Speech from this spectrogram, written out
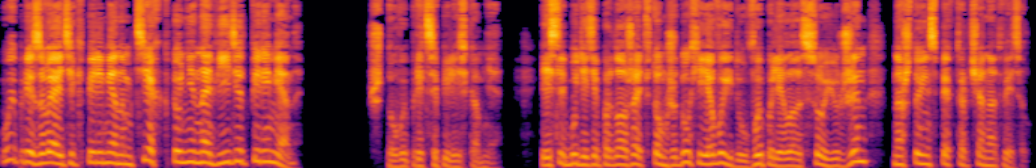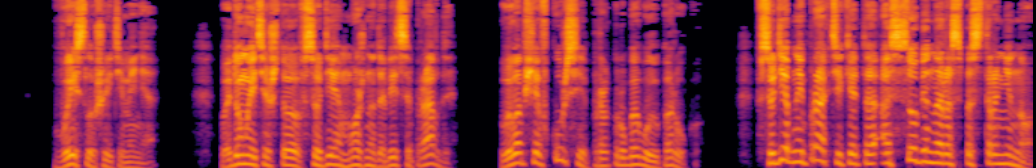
Вы призываете к переменам тех, кто ненавидит перемены. Что вы прицепились ко мне? Если будете продолжать в том же духе, я выйду, выпалила Со Юджин, на что инспектор Чан ответил. Выслушайте меня. Вы думаете, что в суде можно добиться правды? Вы вообще в курсе про круговую поруку? В судебной практике это особенно распространено.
